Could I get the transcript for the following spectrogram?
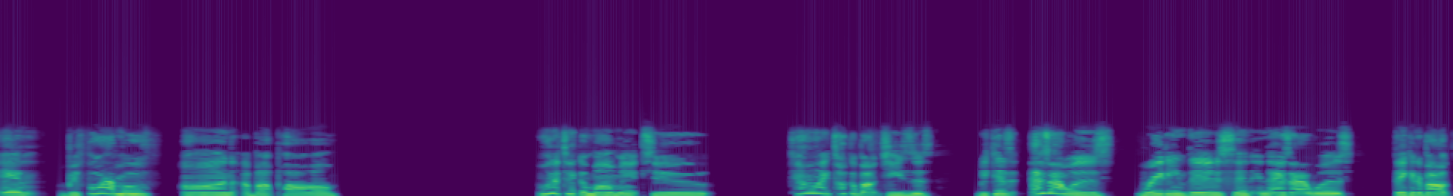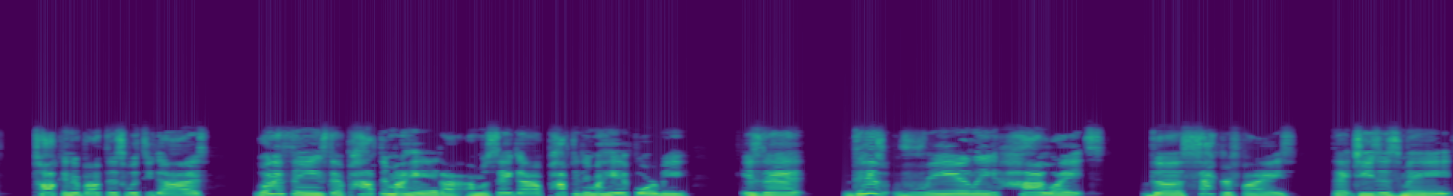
And before I move on about Paul, I want to take a moment to kind of like talk about Jesus because as I was reading this and, and as I was thinking about talking about this with you guys, one of the things that popped in my head, I, I'm gonna say God popped it in my head for me, is that this really highlights the sacrifice that Jesus made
